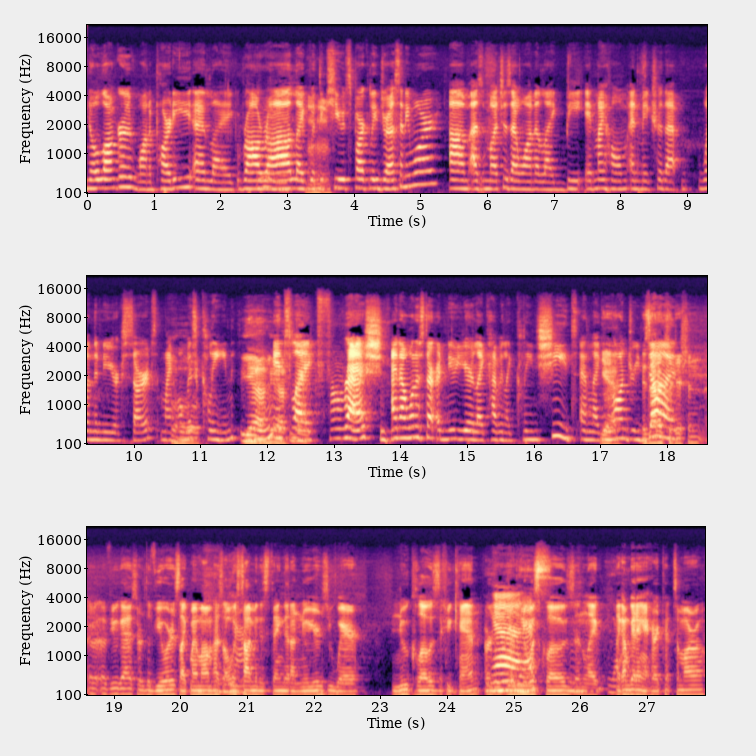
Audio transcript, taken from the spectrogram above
no longer want to party and like rah rah like with the Mhm. cute sparkly dress anymore um as much as i want to like be in my home and make sure that when the new York starts my home is Mhm. clean Yeah, it's like fresh and i want to start a new year like having like clean sheets and like yeah. laundry Is done Is that a tradition of- of you guys or the viewers? Like my mom has always Yeah. taught me this thing that on New Year's you wear new clothes if you can, or Yeah. your newest Yes. clothes, and like Yeah. like I'm getting a haircut tomorrow.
